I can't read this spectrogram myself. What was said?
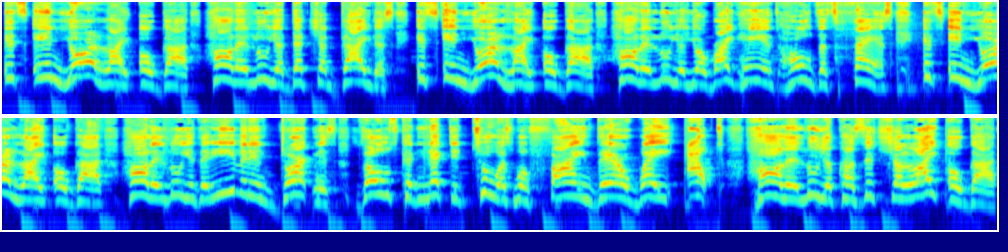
It's in your light, oh God. Hallelujah, that you guide us. It's in your light, oh God. Hallelujah. Your right hand holds us fast. It's in your light, oh God. Hallelujah. That even in darkness, those connected to us will find their way out. Hallelujah. Because it's your light, oh God.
